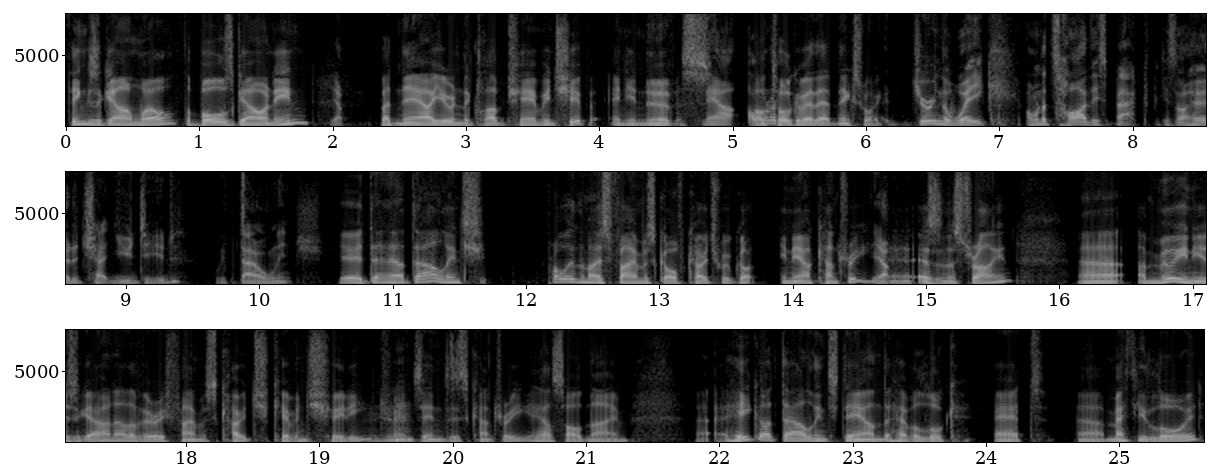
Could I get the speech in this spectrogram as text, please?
things are going well, the ball's going in. Yep. But now you're in the club championship and you're nervous. Now, I I'll talk about that next week. During the week, I want to tie this back because I heard a chat you did with Dale Lynch. Yeah, now Dale Lynch, probably the most famous golf coach we've got in our country Yep. uh, as an Australian. Uh, a million years ago, another very famous coach, Kevin Sheedy, Mhm. transcends this country, household name. Uh, he got Dale Lynch down to have a look at uh, Matthew Lloyd,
